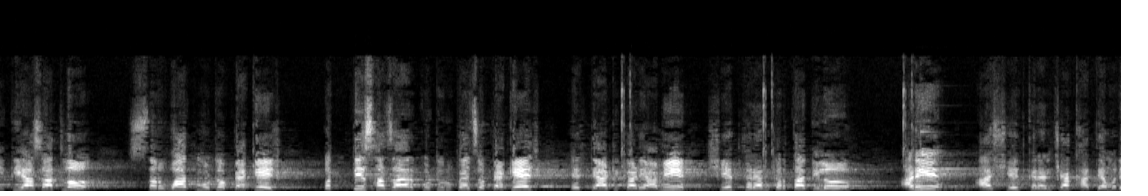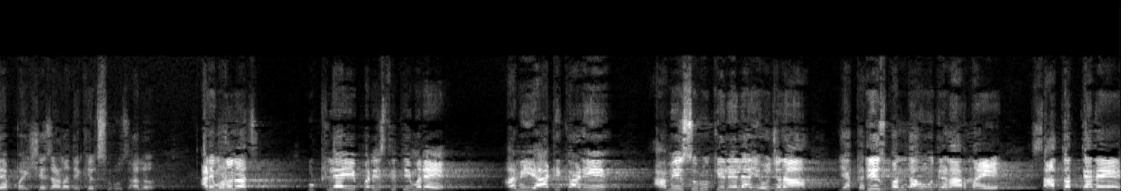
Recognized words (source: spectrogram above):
इतिहासातलं सर्वात मोठं पॅकेज बत्तीस हजार कोटी रुपयाचं पॅकेज हे त्या ठिकाणी आम्ही शेतकऱ्यांकरता दिलं. आणि आज शेतकऱ्यांच्या खात्यामध्ये पैसे जाणं देखील सुरू झालं. आणि म्हणूनच कुठल्याही परिस्थितीमध्ये आम्ही या ठिकाणी आम्ही सुरू केलेल्या योजना या कधीच बंद होऊ देणार नाही. सातत्याने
